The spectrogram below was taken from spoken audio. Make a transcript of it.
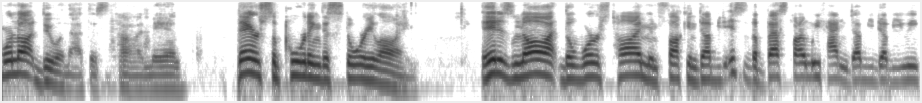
we're not doing that this time, man. They're supporting the storyline. It is not the worst time in fucking W. This is the best time we've had in WWE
